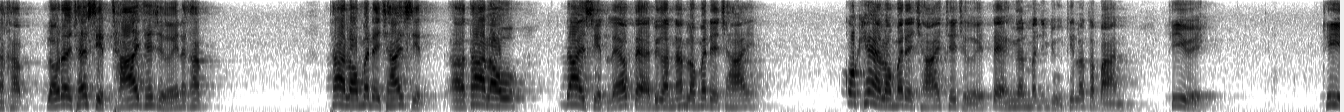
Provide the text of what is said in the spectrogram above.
นะครับ เราได้ใช้สิทธิ์ใช้เฉยๆนะครับ ถ้าเราไม่ได้ใช้สิทธิ์ถ้าเราได้สิทธิ์แล้วแต่เดือนนั้นเราไม่ได้ใช้ ก็แค่เราไม่ได้ใช้เฉยๆแต่เงินมันยังอยู่ที่รัฐบาลที่ที่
